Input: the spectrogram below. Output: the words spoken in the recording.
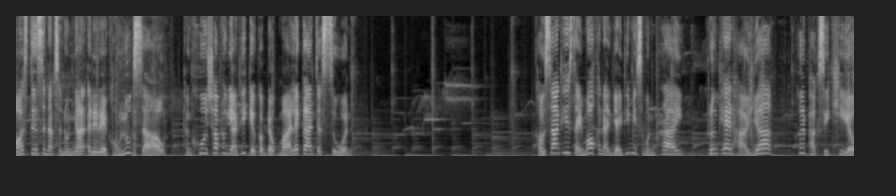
ออสตินสนับสนุนงานอดิเรกของลูกสาว ทั้งคู่ชอบทุกอย่างที่เกี่ยวกับดอกไม้และการจัดสวนเขาสร้างที่ใส่หม้อขนาดใหญ่ที่มีสมุนไพร เครื่องเทศหายาก พืชผักสีเขียว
